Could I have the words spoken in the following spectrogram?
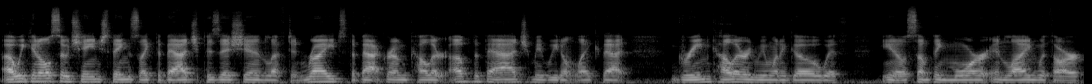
Uh, we can also change things like the badge position, left and right, the background color of the badge. Maybe we don't like that green color and we want to go with, you know, something more in line with our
